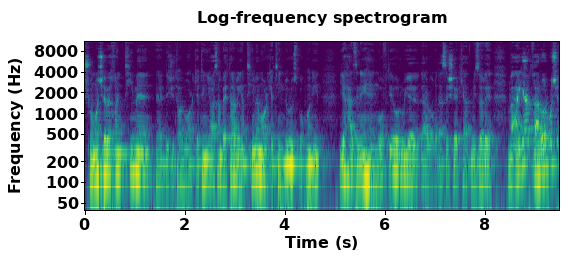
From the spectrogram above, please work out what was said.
شما چه بخواید تیم digital marketing یا اصلا بهتر بگم تیم marketing درست بکنید یه هزینه هنگفتی رو روی در واقع دست شرکت می‌ذاره و اگر قرار باشه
